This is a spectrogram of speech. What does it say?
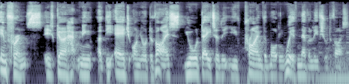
inference is go happening at the edge on your device, your data that you've primed the model with never leaves your device.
